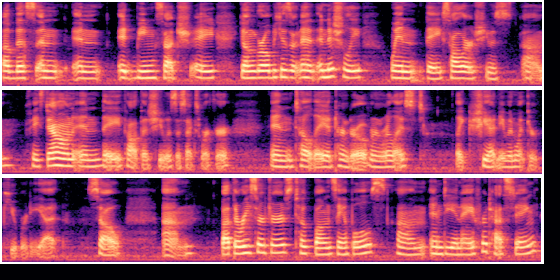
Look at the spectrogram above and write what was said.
of this and and it being such a young girl because initially when they saw her she was um, face down and they thought that she was a sex worker until they had turned her over and realized like she hadn't even went through puberty yet so um, but the researchers took bone samples um, and dna for testing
